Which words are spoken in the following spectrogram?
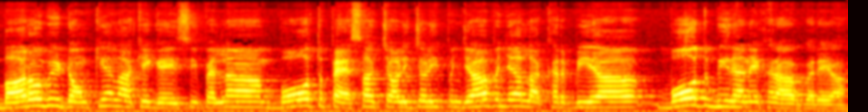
ਬਾਹਰੋਂ ਵੀ ਡੌਂਕੀਆਂ ਲਾ ਕੇ ਗਏ ਸੀ ਪਹਿਲਾਂ ਬਹੁਤ ਪੈਸਾ 40 40 50 50 ਲੱਖ ਰੁਪਇਆ ਬਹੁਤ ਵੀਰਾਂ ਨੇ ਖਰਾਬ ਕਰਿਆ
